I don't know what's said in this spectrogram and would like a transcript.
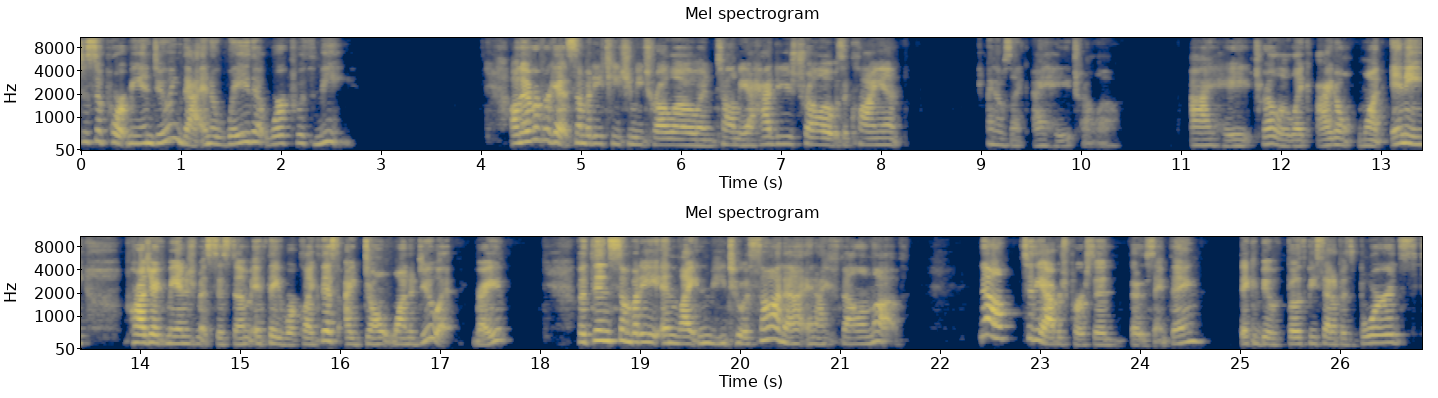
to support me in doing that in a way that worked with me. I'll never forget somebody teaching me Trello and telling me I had to use Trello. It was a client. And I was like, I hate Trello. I hate Trello. Like, I don't want any project management system if they work like this. I don't want to do it. Right. But then somebody enlightened me to Asana and I fell in love. Now, to the average person, they're the same thing. They can be both be set up as boards,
